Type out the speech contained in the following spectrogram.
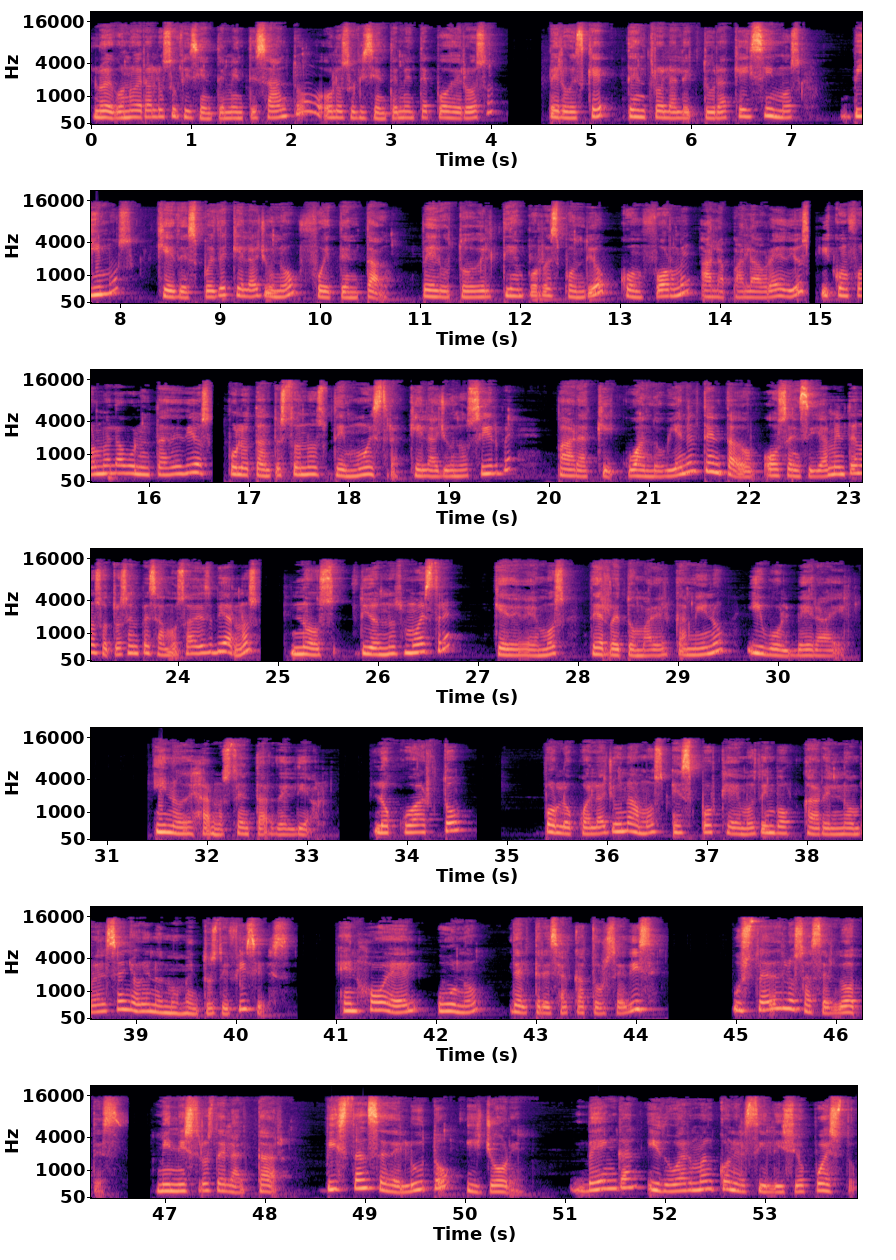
Luego no era lo suficientemente santo o lo suficientemente poderoso, pero es que dentro de la lectura que hicimos vimos que después de que él ayunó fue tentado, pero todo el tiempo respondió conforme a la palabra de Dios y conforme a la voluntad de Dios. Por lo tanto, esto nos demuestra que el ayuno sirve para que cuando viene el tentador o sencillamente nosotros empezamos a desviarnos, Dios nos muestre que debemos de retomar el camino y volver a Él y no dejarnos tentar del diablo. Lo cuarto por lo cual ayunamos es porque hemos de invocar el nombre del Señor en los momentos difíciles. En Joel 1, del 13 al 14 dice, Ustedes los sacerdotes, ministros del altar, vístanse de luto y lloren, vengan y duerman con el cilicio puesto,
